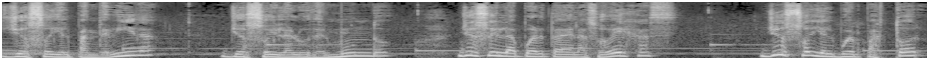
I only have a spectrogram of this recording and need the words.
yo soy el pan de vida, yo soy la luz del mundo, yo soy la puerta de las ovejas, yo soy el buen pastor,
